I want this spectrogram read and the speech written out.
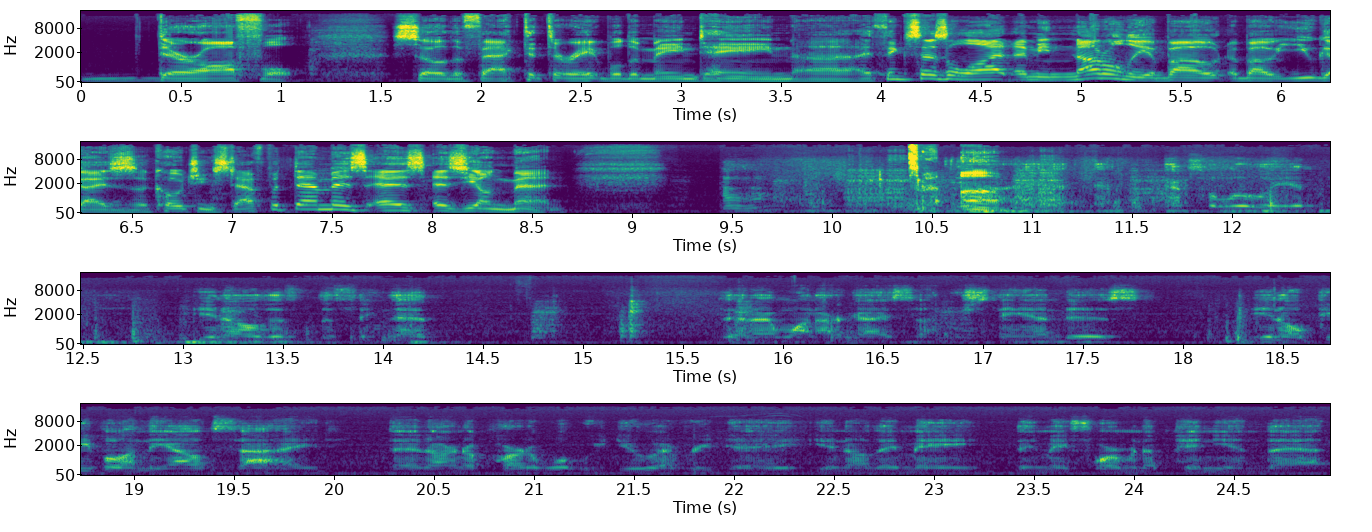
they're awful. So the fact that they're able to maintain uh, i think says a lot i mean not only about about you guys as a coaching staff but them as as as young men. Mm-hmm. Um, absolutely, and you know the the thing that that I want our guys to understand is, you know, people on the outside that aren't a part of what we do every day. You know, they may they may form an opinion that,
